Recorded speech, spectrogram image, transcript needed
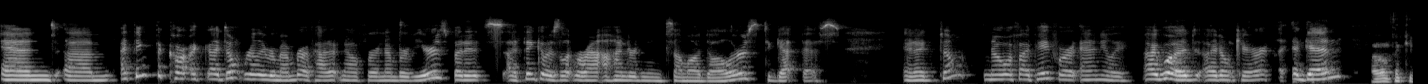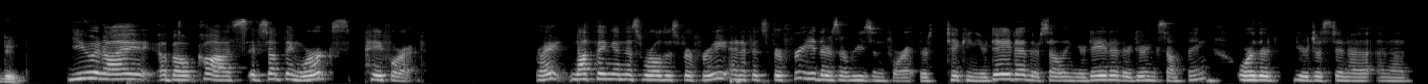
And um, I think the card, I, I, don't really remember. I've had it now for a number of years, but it's, I think it was around a hundred and some odd dollars to get this and I don't know if I pay for it annually. I would. I don't care. Again, I don't think you do. You and I about costs. If something works, pay for it. Right? Nothing in this world is for free. And if it's for free, there's a reason for it. They're taking your data, they're selling your data, they're doing something, or they're you're just in a in a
